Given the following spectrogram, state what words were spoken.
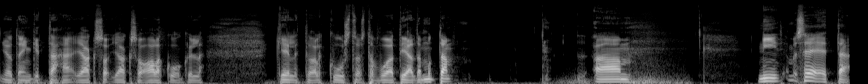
jotenkin tähän jakso, jakso alkuun kyllä kielletty alle 16-vuotiaalta, mutta ähm, niin se, että,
